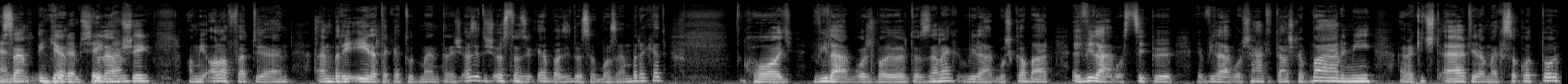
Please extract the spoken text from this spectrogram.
szem, igen, különbség, különbség ami alapvetően emberi életeket tud menteni, és ezért is ösztönzük ebbe az időszakban az embereket, hogy világosba öltözzenek, világos kabát, egy világos cipő, egy világos hátitáska, bármi, ami egy kicsit eltér a megszokottól,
